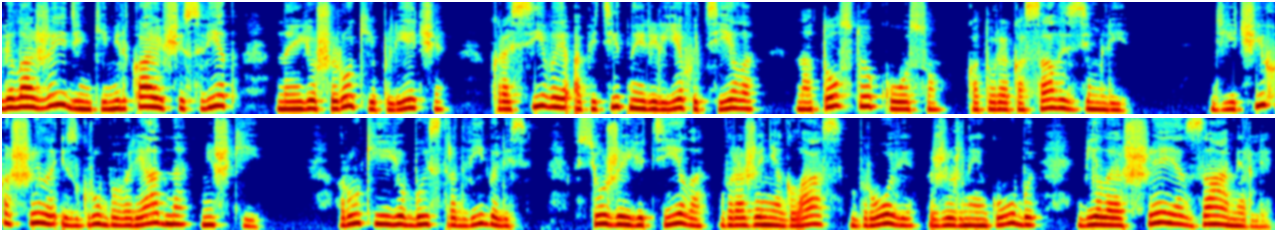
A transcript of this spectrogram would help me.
лила жиденький мелькающий свет на ее широкие плечи, красивые аппетитные рельефы тела, на толстую косу, которая касалась земли. Дьячиха шила из грубого рядна мешки. Руки ее быстро двигались, все же ее тело, выражение глаз, брови, жирные губы, белая шея замерли,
